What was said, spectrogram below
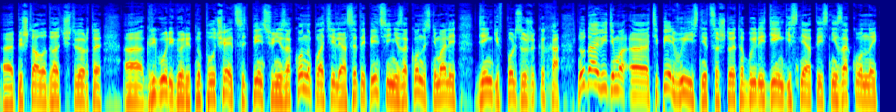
э, пиштала 24 а, Григорий говорит, ну, получается, пенсию незаконно платили, а с этой пенсии незаконно снимали деньги в пользу ЖКХ. Ну да, видимо, э, теперь выяснится, что это были деньги, снятые с незаконной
